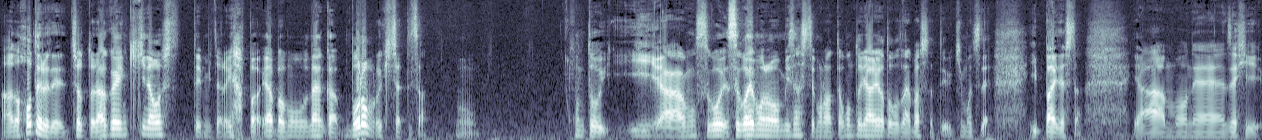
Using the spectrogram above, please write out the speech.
あの、ホテルでちょっと楽園聞き直してみたら、やっぱ、やっぱもうなんか、ボロボロ来ちゃってさ、もう本当、いやもうすごい、すごいものを見させてもらって、本当にありがとうございましたという気持ちでいっぱいでした。いやもうね、ぜひ、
